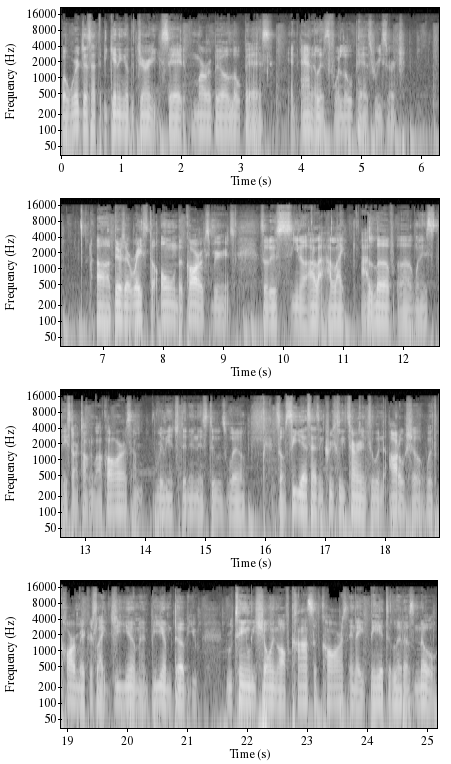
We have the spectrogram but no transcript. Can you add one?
But we're just at the beginning of the journey, said Maribel Lopez, an analyst for Lopez Research. Uh, there's a race to own the car experience. So this, you know, I, I like, I love uh, when they start talking about cars. I'm really interested in this too as well. So CES has increasingly turned into an auto show with car makers like GM and BMW routinely showing off concept cars in a bid to let us know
